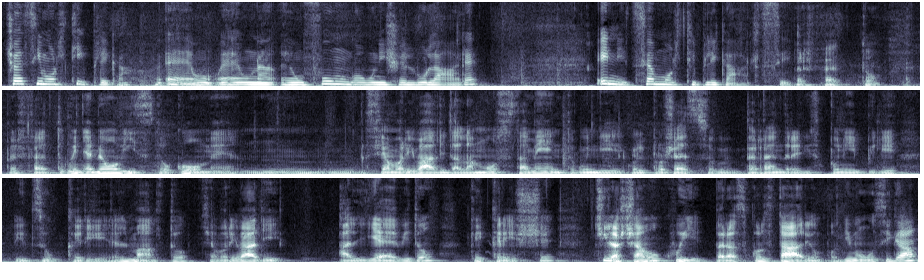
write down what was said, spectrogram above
cioè si moltiplica, è un, è una- è un fungo unicellulare e inizia a moltiplicarsi. Perfetto, perfetto. Quindi abbiamo visto come mh, siamo arrivati dall'ammostamento, quindi quel processo per rendere disponibili gli zuccheri e il malto, siamo arrivati al lievito che cresce. Ci lasciamo qui per ascoltare un po' di musica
